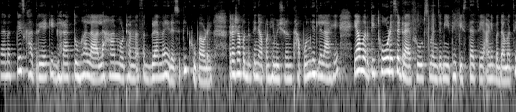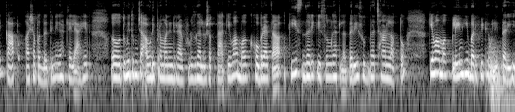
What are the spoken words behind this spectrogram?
मला नक्कीच खात्री आहे की घरात तुम्हाला लहान मोठ्यांना सगळ्यांना ही रेसिपी खूप आवडेल. तर अशा पद्धतीने आपण हे मिश्रण थापून घेतलेलं आहे. यावरती थोडेसे ड्रायफ्रूट्स म्हणजे मी इथे पिस्त्याचे आणि बदामाचे काप अशा पद्धतीने घातलेले आहेत. तुम्ही तुमच्या आवडीप्रमाणे ड्रायफ्रूट्स घालू शकता किंवा मग खोबऱ्याचा किस जरी किसून घातला तरीसुद्धा छान लागतो. किंवा मग प्लेन ही बर्फी ठेवली तरीही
